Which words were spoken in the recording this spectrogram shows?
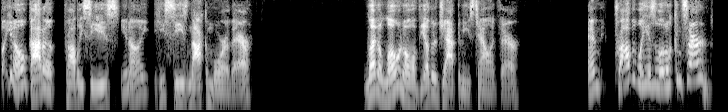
But you know, Okada probably sees, you know, he, sees Nakamura there, let alone all the other Japanese talent there and probably is a little concerned.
